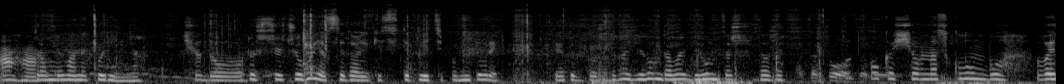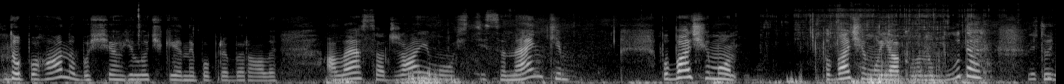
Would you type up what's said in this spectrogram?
Ага, травмоване коріння. чудово. То ще чого я всегда якісь в теплиці помідори. Я тобі кажу, давай бігом, давай бігом, це ж навіть Тут поки що в нас клумбу видно погано, бо ще гілочки не поприбирали. Але саджаємо ось ці синенькі. Побачимо, побачимо, як воно буде. Тут-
